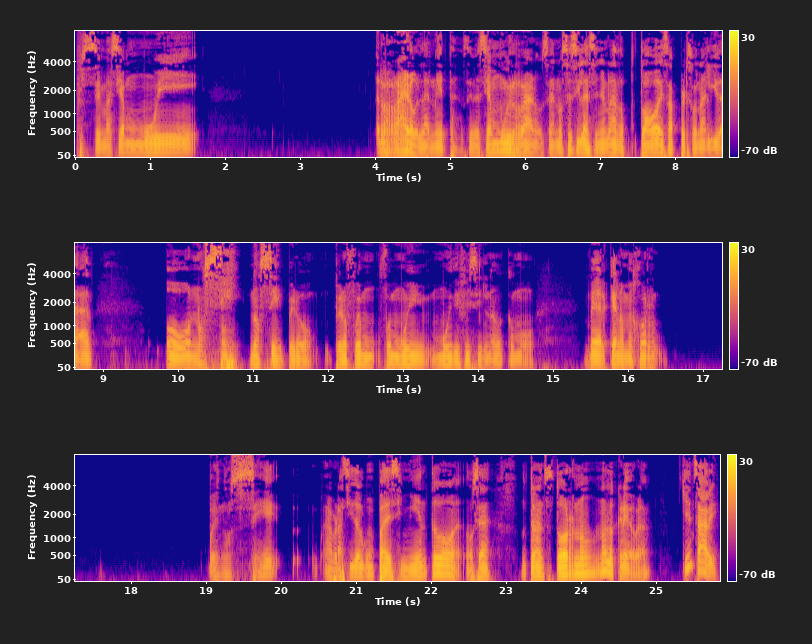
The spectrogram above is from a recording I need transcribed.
pues se me hacía muy raro, la neta, se me hacía muy raro, o sea, no sé si la señora adoptó esa personalidad o no sé, no sé, pero pero fue fue muy muy difícil, ¿no? Como ver que a lo mejor pues no sé, habrá sido algún padecimiento, o sea, un trastorno, no lo creo, ¿verdad? ¿Quién sabe?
